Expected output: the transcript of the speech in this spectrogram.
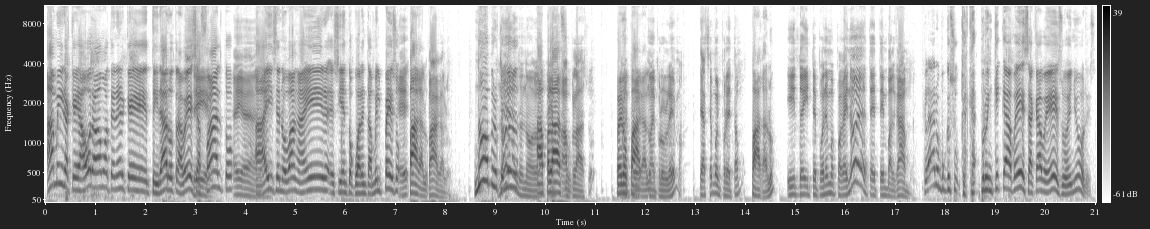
Ah, mira que ahora vamos a tener que tirar otra vez ese asfalto. Eh, eh, Ahí se nos van a ir eh, 140 mil pesos. Eh, págalo. Págalo. no, pero que No, yo no, no, no, a plazo. A plazo. pero hay págalo. No hay problema. Te hacemos el préstamo Págalo. y te, y te ponemos a pagar. Y no, eh, te, te embargamos. Claro, porque su- pero ¿en qué cabeza cabe eso, señores?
